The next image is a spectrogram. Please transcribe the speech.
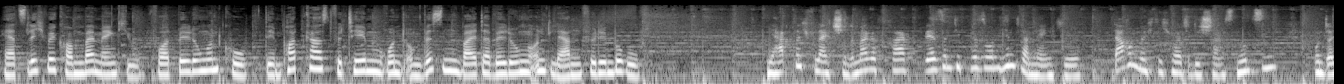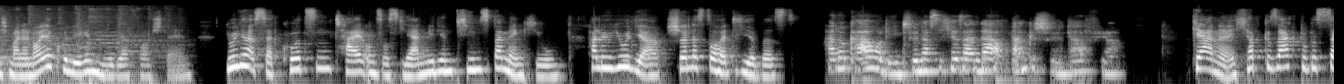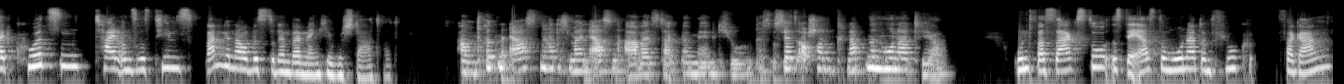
Herzlich willkommen bei MenQ, Fortbildung und Co., dem Podcast für Themen rund um Wissen, Weiterbildung und Lernen für den Beruf. Ihr habt euch vielleicht schon immer gefragt, wer sind die Personen hinter MenQ? Darum möchte ich heute die Chance nutzen und euch meine neue Kollegin Julia vorstellen. Julia ist seit kurzem Teil unseres Lernmedienteams bei MenQ. Hallo Julia, schön, dass du heute hier bist. Hallo Caroline, schön, dass ich hier sein darf. Dankeschön dafür. Gerne. Ich habe gesagt, du bist seit kurzem Teil unseres Teams. Wann genau bist du denn bei MenQ gestartet? Am 3.1. hatte ich meinen ersten Arbeitstag bei MenQ. Das ist jetzt auch schon knapp einen Monat her. Und was sagst du? Ist der erste Monat im Flug vergangen?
